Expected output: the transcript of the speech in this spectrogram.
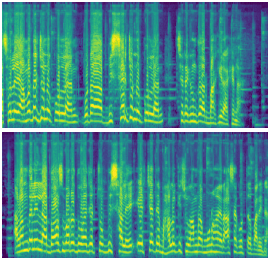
আসলে আমাদের জন্য কল্যাণ, গোটা বিশ্বের জন্য কল্যাণ, সেটা কিন্তু আর বাকি রাখে না। আলহামদুলিল্লাহ, দশ বারো দু সালে এর চাইতে ভালো কিছু আমরা মনে হয় আশা করতে পারি না।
